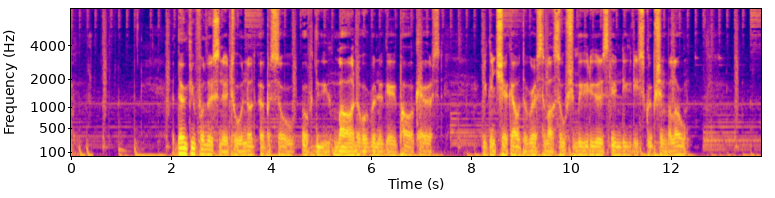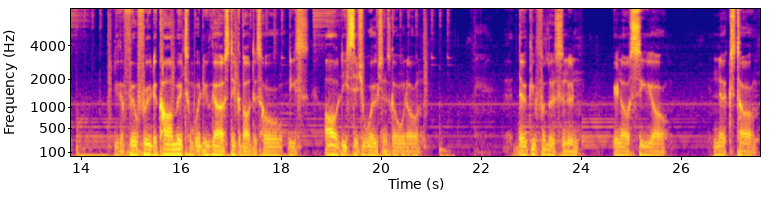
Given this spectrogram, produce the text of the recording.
Thank you for listening to another episode of the Mind of a Renegade podcast. You can check out the rest of my social medias in the description below. You can feel free to comment what you guys think about this whole these all these situations going on. Thank you for listening, and I'll see y'all next time.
